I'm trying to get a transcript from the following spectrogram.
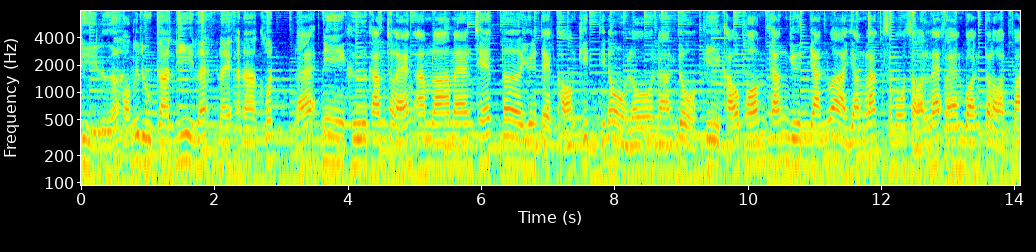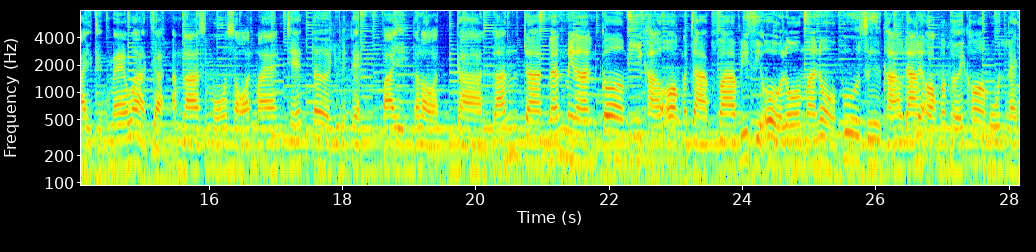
ที่เหลือของฤดูกาลนี้และในอนาคต และนี่คือคำแถลงอำลาแมนเชสเตอร์ยูไนเต็ดของคริสติโนโรนัลโด ที่เขาพร้อมทั้งยืนยันว่ายังรักสโมสรและแฟนบอลตลอดไปถึงแม้ว่าจะอำลาสโมสรแมนเชสเตอร์ยูไนเต็ดไปตลอดกาลหลังจากนั้นไม่นานก็มีข่าวออกมาจากฟาบริซิโอโรมาโนผู้สื่อข่าวดังได้ออกมาเผยข้อมูลแหล่ง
